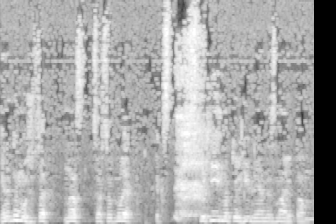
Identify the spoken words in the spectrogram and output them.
Я не думаю, що це у нас це все одно як стихійна торгівля, я не знаю, там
